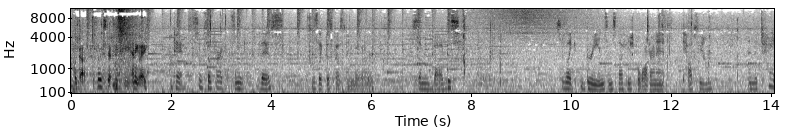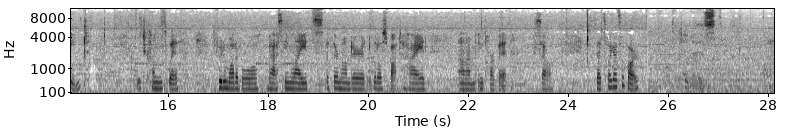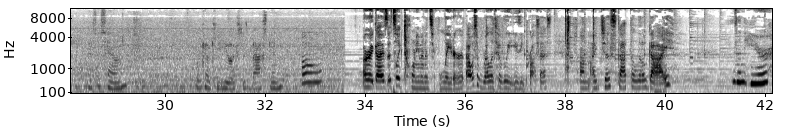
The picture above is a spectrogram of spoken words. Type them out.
Oh gosh, people are staring at me. Anyway. Okay, so so far I got some of this. This is like disgusting, but whatever. Some bugs. This is like greens and stuff. You just put water in it, calcium. And the tank, which comes with food and water bowl, basking lights, the thermometer, a little spot to hide, um, and carpet. So that's what I got so far. Okay guys, this is him. Look how cute he looks just basking. Oh. All right guys, it's like 20 minutes later. That was a relatively easy process. Um, I just got the little guy. He's in here.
